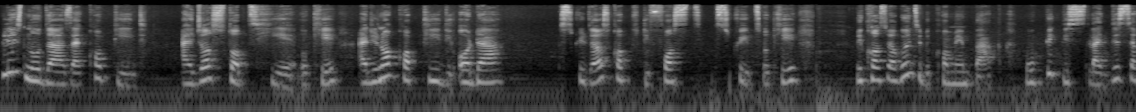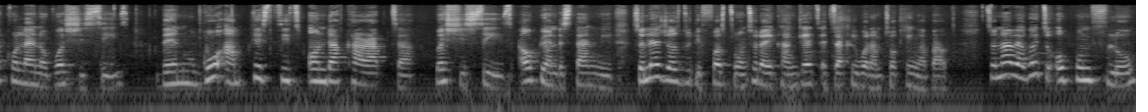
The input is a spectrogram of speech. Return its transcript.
Please note that as i copied i just stopped here okay? I did not copy the other script. I just copy the first script okay? Because we are going to be coming back. We'll pick this like this second line of what she says then we'll go and paste it under character where she says. I hope you understand me. So let's just do the first one so that you can get exactly what i'm talking about. So now we're going to open flow.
